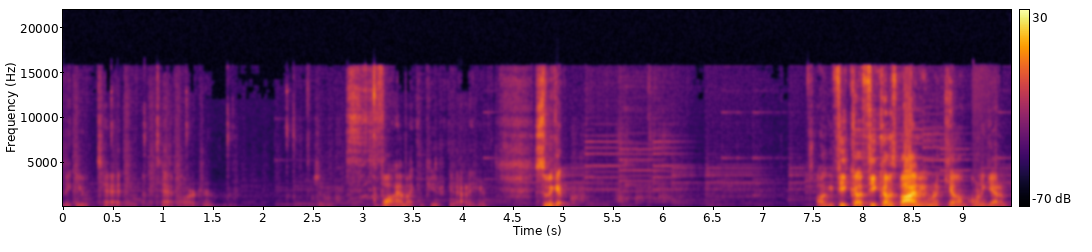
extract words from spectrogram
Make you a tad, a tad larger. Fly my computer. Get out of here. So we get... If he, if he comes by me, I'm to kill him. I'm gonna get him.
